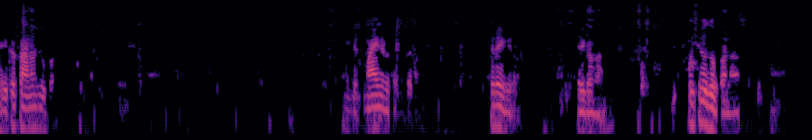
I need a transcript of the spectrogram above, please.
रिलॅक्स बस इकडे झोपा माझ्याकडे तर इकडे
